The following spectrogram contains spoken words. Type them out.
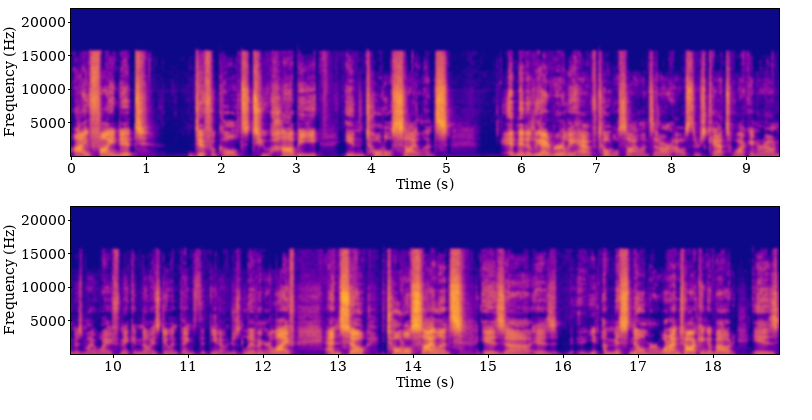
I find it difficult to hobby in total silence. Admittedly, I rarely have total silence at our house. There's cats walking around, there's my wife making noise, doing things that, you know, just living her life. And so total silence is, uh, is a misnomer. What I'm talking about is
